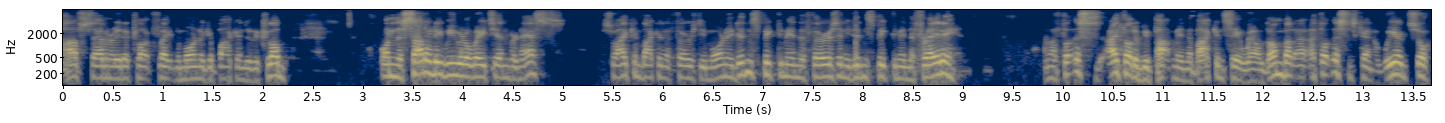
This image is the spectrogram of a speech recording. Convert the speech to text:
half seven or eight o'clock flight in the morning to get back into the club. On the Saturday, we were away to Inverness. So I came back on the Thursday morning. He didn't speak to me on the Thursday and he didn't speak to me on the Friday. And I thought this, I thought he'd be patting me in the back and say, well done. But I, I thought this is kind of weird. So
